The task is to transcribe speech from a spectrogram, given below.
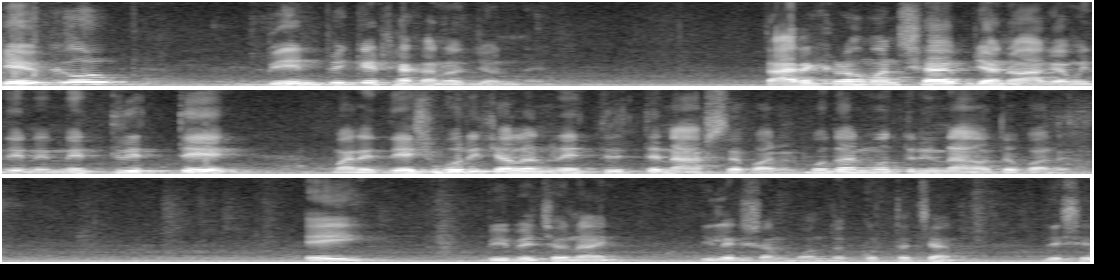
কেউ কেউ বিএনপিকে ঠেকানোর জন্য। তারেক রহমান সাহেব যেন আগামী দিনে নেতৃত্বে মানে দেশ পরিচালনার নেতৃত্বে না আসতে পারেন, প্রধানমন্ত্রী না হতে পারেন, এই বিবেচনায় ইলেকশন বন্ধ করতে চান দেশে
